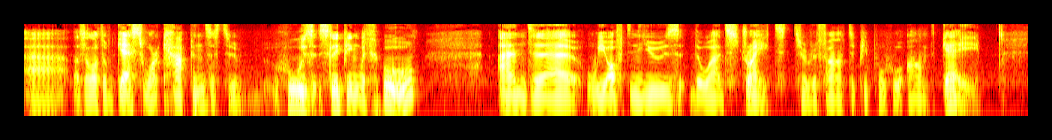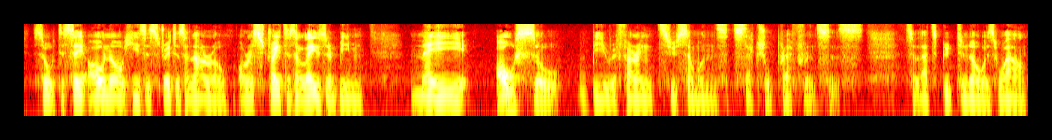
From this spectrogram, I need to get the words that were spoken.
Uh, there's a lot of guesswork happens as to who's sleeping with who and uh, we often use the word straight to refer to people who aren't gay. So to say, oh no, he's as straight as an arrow or as straight as a laser beam may also be referring to someone's sexual preferences. So that's good to know as well.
